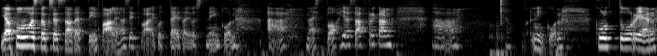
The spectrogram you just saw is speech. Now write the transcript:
Ja puvustuksessa otettiin paljon sit vaikutteita just niin kuin, ää, näistä Pohjois-Afrikan ää, niin kuin, kulttuurien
